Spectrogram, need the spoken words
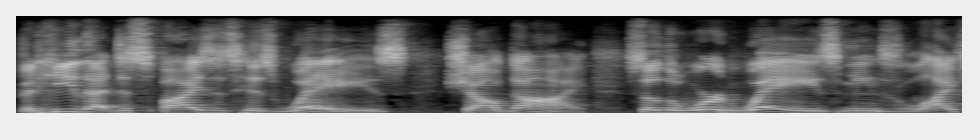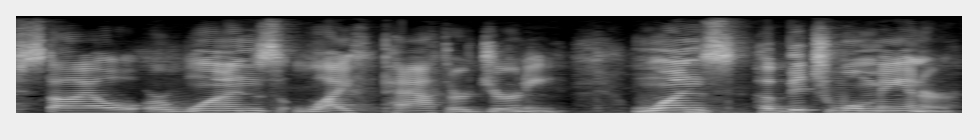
but he that despises his ways shall die. So the word ways means lifestyle or one's life path or journey, one's habitual manner,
